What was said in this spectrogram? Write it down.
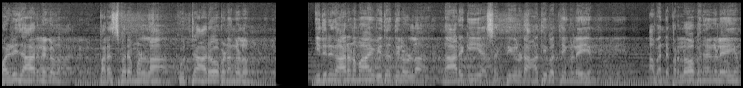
പഴിചാരലുകളും പരസ്പരമുള്ള കുറ്റാരോപണങ്ങളും ഇതിന് കാരണമായ വിധത്തിലുള്ള നാരകീയ ശക്തികളുടെ ആധിപത്യങ്ങളെയും അവന്റെ പ്രലോഭനങ്ങളെയും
